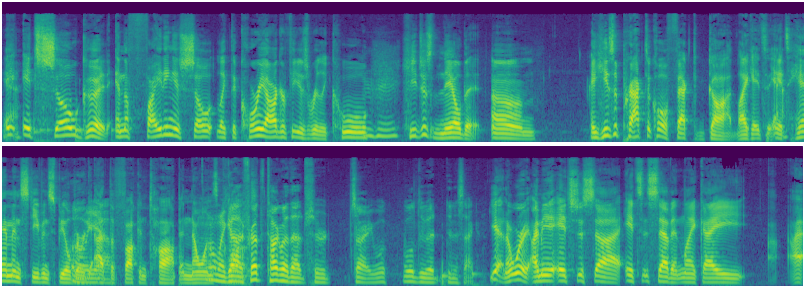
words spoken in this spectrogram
It, it's so good, and the fighting is so like the choreography is really cool. Mm-hmm. He just nailed it. Um, he's a practical effect god. Like it's it's him and Steven Spielberg Oh, yeah. at the fucking top, and no one's. Oh my god, I forgot to talk about that. For sorry, we'll we'll do it in a second. Yeah, no worry. I mean, it's just uh, it's a seven. Like I, I,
